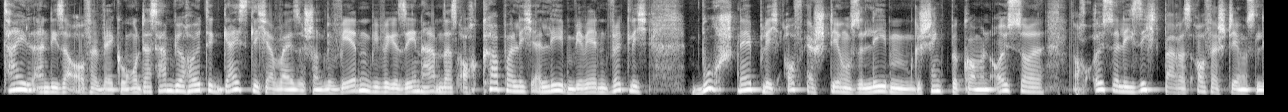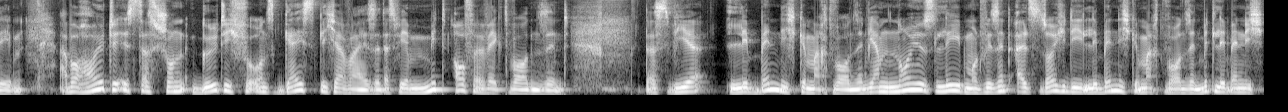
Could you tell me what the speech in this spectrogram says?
Teil an dieser Auferweckung und das haben wir heute geistlicherweise schon. Wir werden, wie wir gesehen haben, das auch körperlich erleben. Wir werden wirklich buchstäblich Auferstehungsleben geschenkt bekommen, äußere, auch äußerlich sichtbares Auferstehungsleben. Aber heute ist das schon gültig für uns geistlicherweise, dass wir mit auferweckt worden sind, dass wir lebendig gemacht worden sind. Wir haben neues Leben und wir sind als solche, die lebendig gemacht worden sind, mitlebendig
